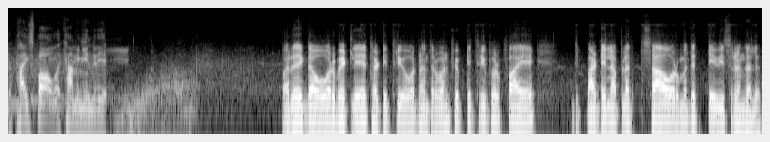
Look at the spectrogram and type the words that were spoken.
the pace bowler coming into the परत एकदा ओव्हर भेटले थर्टी थ्री ओव्हर नंतर one fifty three for five आहे. पाटील आपला सहा ओव्हरमध्ये तेवीस रन झालेत.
